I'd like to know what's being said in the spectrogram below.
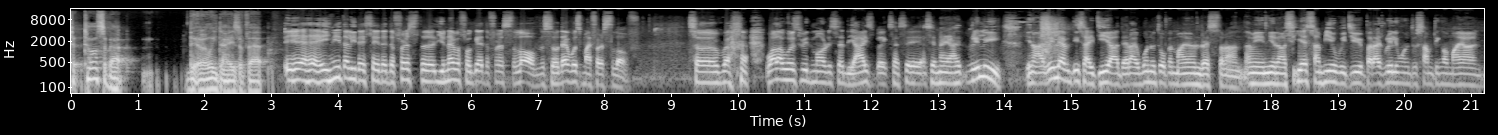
T- tell us about the early days of that. Yeah, in Italy they say that the first uh, you never forget the first love. So that was my first love. So while I was with Maurice at the Icebergs, I say, I say, man, I really, you know, I really have this idea that I wanted to open my own restaurant. I mean, you know, yes, I'm here with you, but I really want to do something on my own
